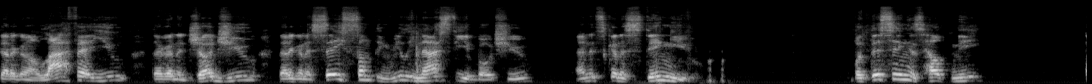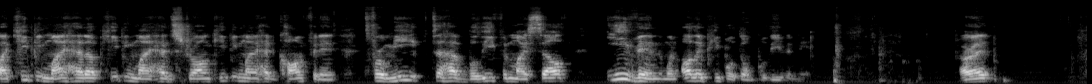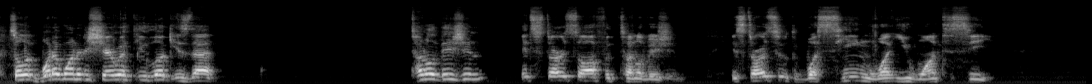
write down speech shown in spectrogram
that are going to laugh at you, that are going to judge you, that are going to say something really nasty about you, and it's going to sting you. But this thing has helped me by keeping my head up, keeping my head strong, keeping my head confident, for me to have belief in myself, even when other people don't believe in me. All right. So, look, what I wanted to share with you, look, is that tunnel vision, it starts off with tunnel vision it starts with what seeing what you want to see.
